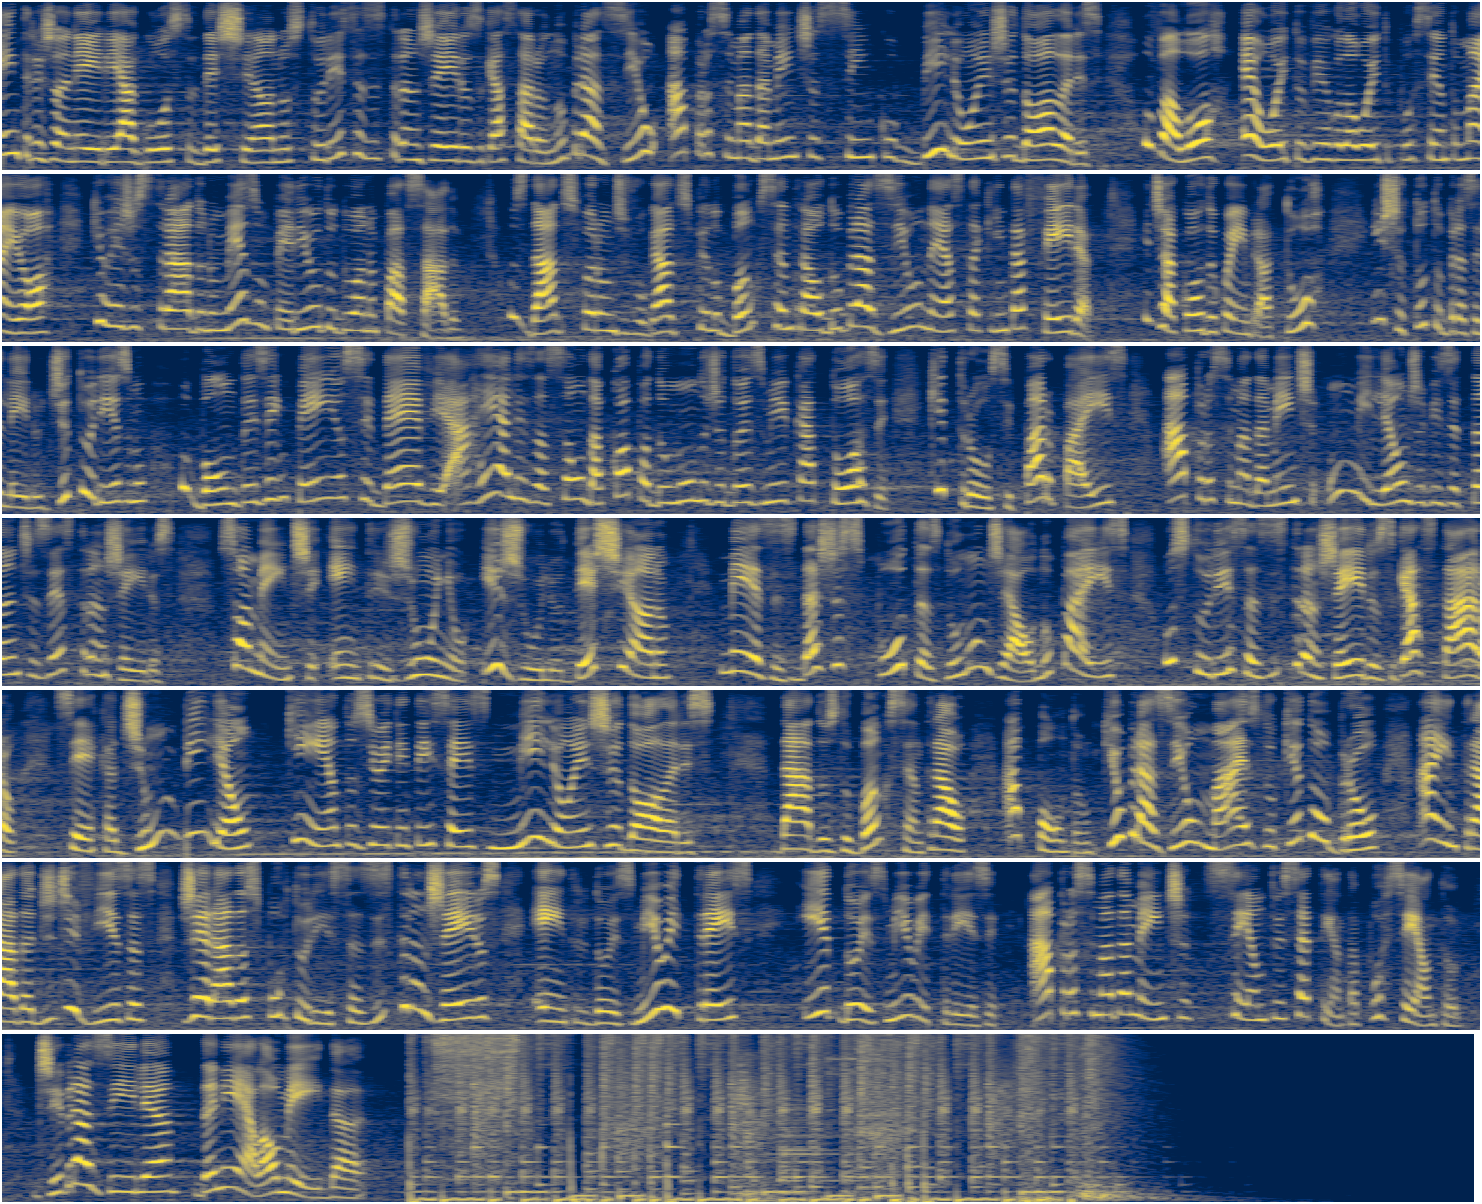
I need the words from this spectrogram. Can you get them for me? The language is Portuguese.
Entre janeiro e agosto deste ano, os turistas estrangeiros gastaram no Brasil aproximadamente 5 bilhões de dólares. O valor é 8,8% maior que o registrado no mesmo período do ano passado. Os dados foram divulgados pelo Banco Central do Brasil nesta quinta-feira. E de acordo com a Embratur, Instituto Brasileiro de Turismo, o bom desempenho se deve à realização da Copa do Mundo de 2014, que trouxe para o país aproximadamente um milhão de visitantes estrangeiros. Somente entre junho e julho deste ano, meses das disputas do Mundial no país, os turistas estrangeiros gastaram cerca de 1 bilhão 586 milhões de dólares. Dados do Banco Central apontam que o Brasil mais do que dobrou a entrada de divisas geradas por turistas estrangeiros entre 2003 e e 2013, aproximadamente 170%. De Brasília, Daniela Almeida.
